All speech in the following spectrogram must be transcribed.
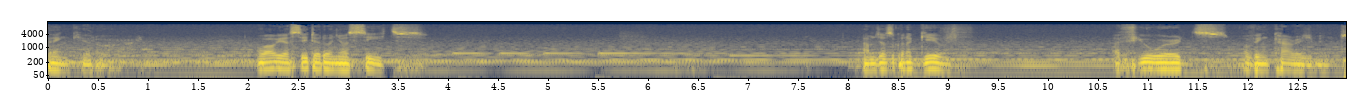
Thank you, Lord. While you're seated on your seats, I'm just going to give a few words of encouragement.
